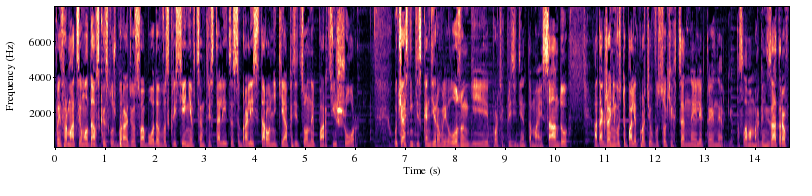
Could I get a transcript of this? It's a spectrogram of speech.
По информации Молдавской службы «Радио Свобода», в воскресенье в центре столицы собрались сторонники оппозиционной партии «Шор», Участники скандировали лозунги против президента Майи Санду, а также они выступали против высоких цен на электроэнергию. По словам организаторов,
